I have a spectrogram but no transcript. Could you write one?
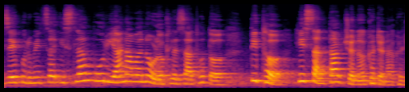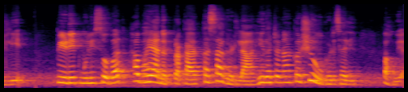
जे पूर्वीचं इस्लामपूर या नावानं ओळखलं जात होतं तिथं ही संतापजनक घटना घडली आहे पीडित मुलीसोबत हा भयानक प्रकार कसा घडला? ही घटना कशी उघड झाली? पाहूया.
